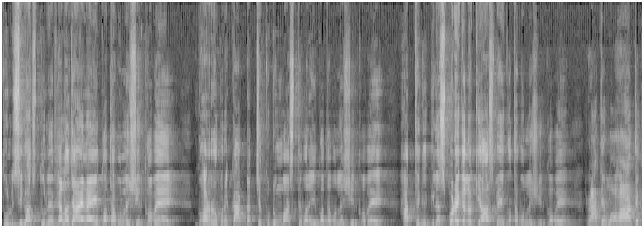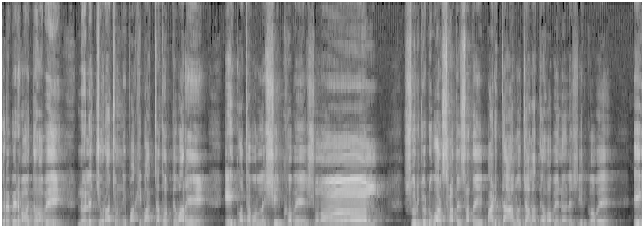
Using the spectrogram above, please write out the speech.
তুলসী গাছ তুলে ফেলা যায় না, এই কথা বললে শির্ক হবে। ঘরের উপরে কাক ডাকছে, কুটুম্ব আসতে পারে, এই কথা বললে শির্ক হবে। হাত থেকে গিলাস পড়ে গেল কে আসবে, এই কথা বললে শির্ক হবে। রাতে লোহা হাতে করে বের হইতে হবে, নইলে চোরাচন্নি পাখি বাচ্চা ধরতে পারে। এই কথা বললে শির্ক হবে। শুনুন, সূর্য ডুবার সাথে সাথে বাড়িতে আলো জ্বালাতে হবে, নইলে শির্ক হবে। এই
